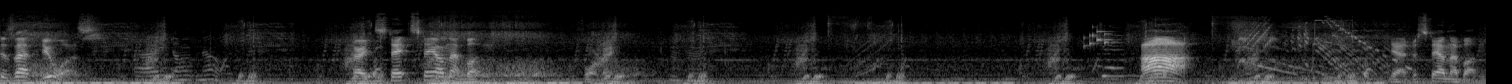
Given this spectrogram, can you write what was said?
Does that do us? I don't know. Alright, stay stay on that button for me. Ah! Yeah, just stay on that button.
